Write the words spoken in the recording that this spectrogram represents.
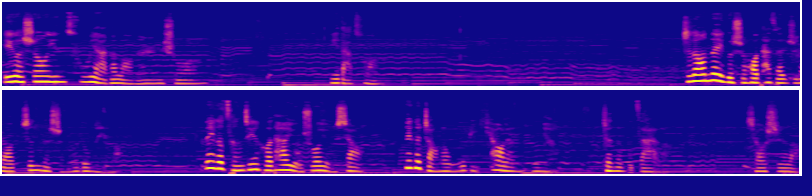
一个声音粗哑的老男人说：“你打错了。”直到那个时候，他才知道，真的什么都没了。那个曾经和他有说有笑、那个长得无比漂亮的姑娘，真的不在了，消失了。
